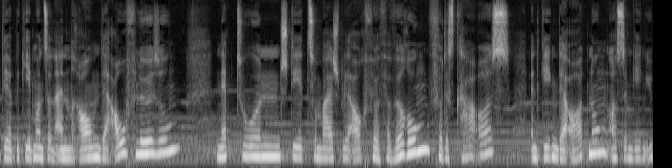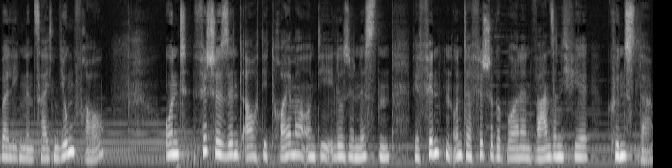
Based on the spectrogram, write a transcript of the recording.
Wir begeben uns in einen Raum der Auflösung. Neptun steht zum Beispiel auch für Verwirrung, für das Chaos, entgegen der Ordnung aus dem gegenüberliegenden Zeichen Jungfrau. Und Fische sind auch die Träumer und die Illusionisten. Wir finden unter Fischegeborenen wahnsinnig viel Künstler.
